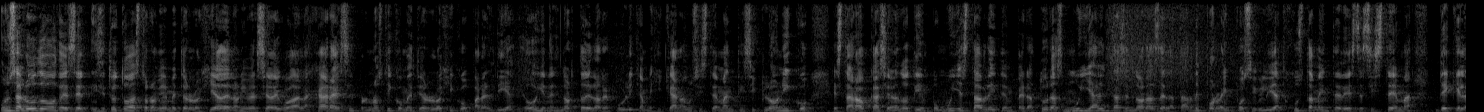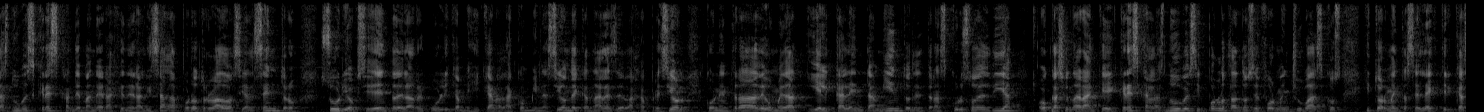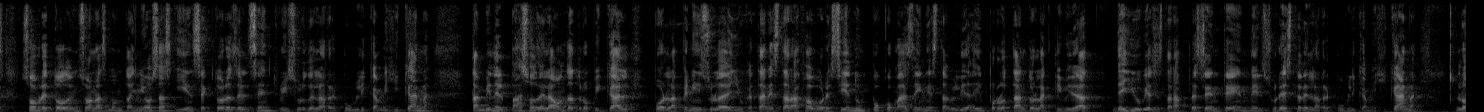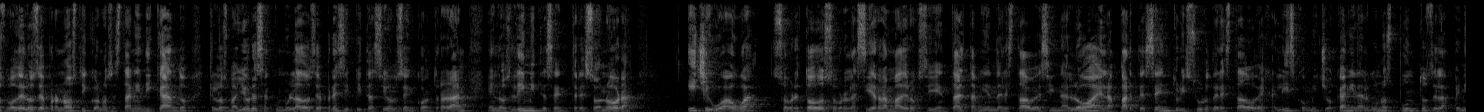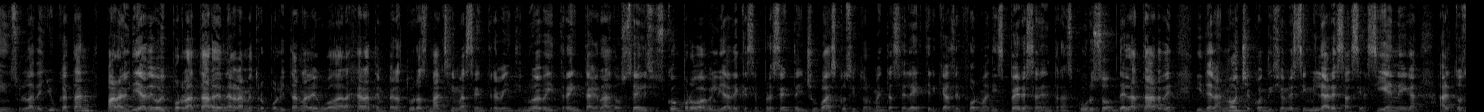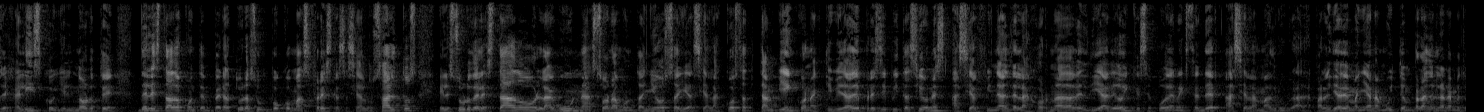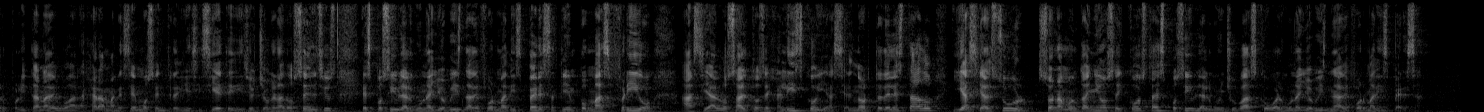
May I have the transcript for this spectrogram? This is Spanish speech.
Un saludo desde el Instituto de Astronomía y Meteorología de la Universidad de Guadalajara. Es el pronóstico meteorológico para el día de hoy en el norte de la República Mexicana. Un sistema anticiclónico estará ocasionando tiempo muy estable y temperaturas muy altas en horas de la tarde por la imposibilidad justamente de este sistema de que las nubes crezcan de manera generalizada. Por otro lado, hacia el centro, sur y occidente de la República Mexicana, la combinación de canales de baja presión con entrada de humedad y el calentamiento en el transcurso del día ocasionarán que crezcan las nubes y por lo tanto se formen chubascos y tormentas eléctricas, sobre todo en zonas montañosas y en sectores del centro y sur de la República Mexicana. También el paso de la onda tropical por la península de Yucatán estará favoreciendo un poco más de inestabilidad y por lo tanto la actividad de lluvias estará presente en el sureste de la República Mexicana. Los modelos de pronóstico nos están indicando que los mayores acumulados de precipitación se encontrarán en los límites entre Sonora, y Chihuahua, sobre todo sobre la Sierra Madre Occidental, también del estado de Sinaloa, en la parte centro y sur del estado de Jalisco, Michoacán y en algunos puntos de la península de Yucatán. Para el día de hoy por la tarde en la área metropolitana de Guadalajara, temperaturas máximas entre 29 y 30 grados Celsius, con probabilidad de que se presenten chubascos y tormentas eléctricas de forma dispersa en el transcurso de la tarde y de la noche, condiciones similares hacia Ciénega, altos de Jalisco y el norte del estado con temperaturas un poco más frescas hacia los altos, el sur del estado, laguna, zona montañosa y hacia la costa también con actividad de precipitaciones hacia el final de la jornada del día de hoy que se pueden extender hacia la madrugada. Para el día de mañana muy temprano en la área metropolitana de Guadalajara amanecemos entre 17 y 18 grados Celsius. Es posible alguna llovizna de forma dispersa, tiempo más frío hacia los altos de Jalisco y hacia el norte del estado y hacia el sur, zona montañosa y costa, es posible algún chubasco o alguna llovizna de forma dispersa.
